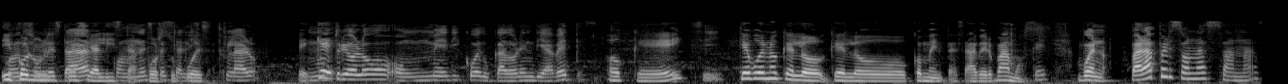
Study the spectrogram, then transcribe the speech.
Y con un especialista, con un por supuesto. Claro, un nutriólogo o un médico educador en diabetes. Ok. Sí. Qué bueno que lo, que lo comentas. A ver, vamos. Bueno, para personas sanas,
